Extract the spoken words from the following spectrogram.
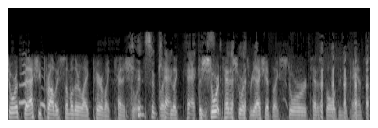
shorts, but actually probably some other like pair of like tennis shorts. Some like like the short tennis shorts where you actually have to like store tennis balls in your pants.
